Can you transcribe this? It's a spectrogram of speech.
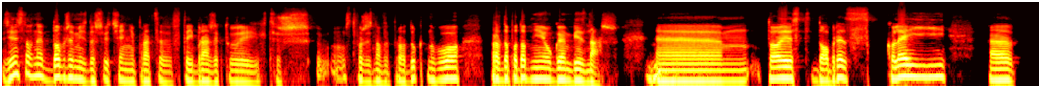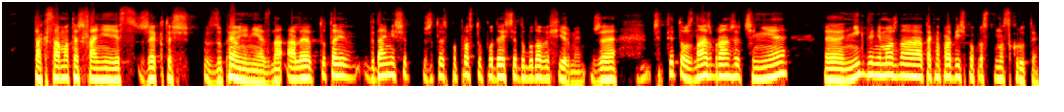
z jednej strony dobrze mieć doświadczenie pracy w tej branży, której chcesz stworzyć nowy produkt, no bo prawdopodobnie ją głębiej znasz. Mhm. To jest dobre. Z kolei e, tak samo też fajnie jest, że ktoś zupełnie nie zna, ale tutaj wydaje mi się, że to jest po prostu podejście do budowy firmy, że czy ty to znasz branżę, czy nie, e, nigdy nie można tak naprawdę iść po prostu na skróty.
